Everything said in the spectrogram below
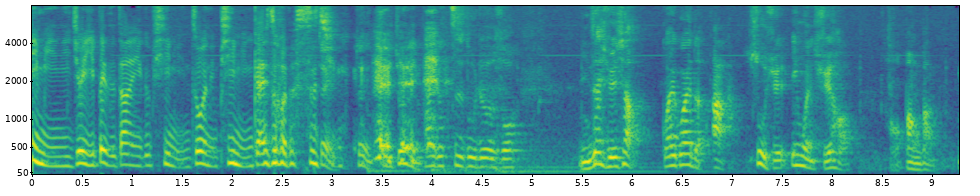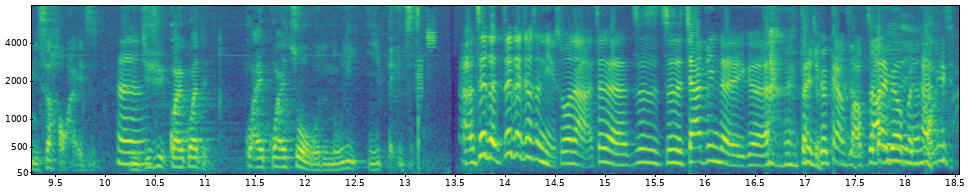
屁民你就一辈子当一个屁民，做你屁民该做的事情。对对，就你发一个制度，就是说，你在学校乖乖的啊，数学、英文学好，好棒棒，你是好孩子，你继续乖乖的乖乖做我的奴隶一辈子。啊，这个这个就是你说的，这个这是这是嘉宾的一个 的一个看法，不代表本台立场。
